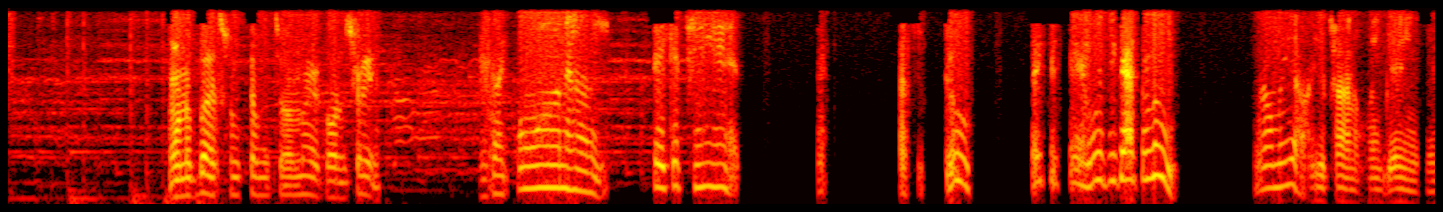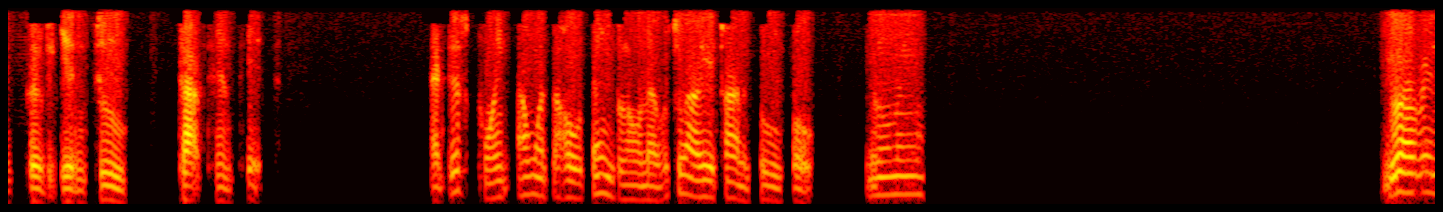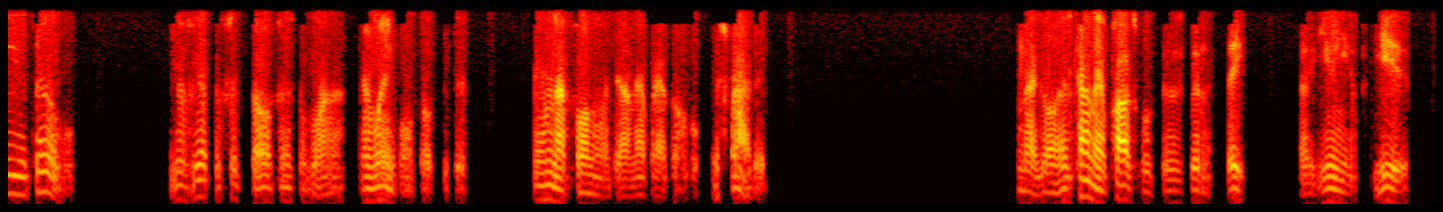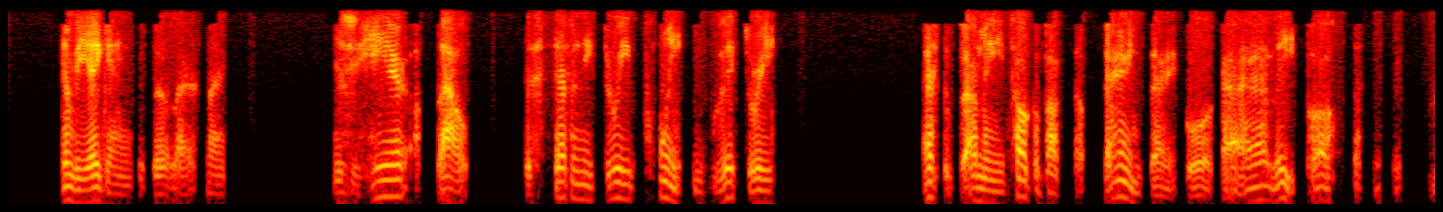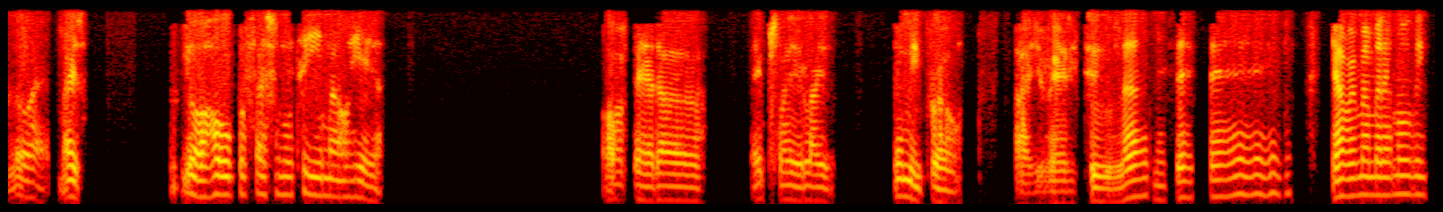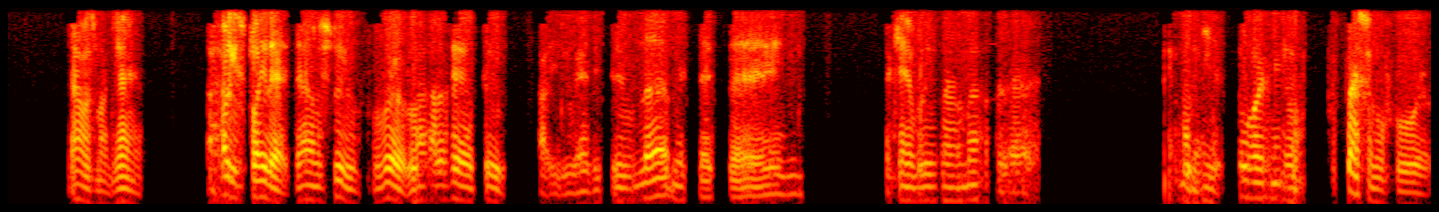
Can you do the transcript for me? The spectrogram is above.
on the bus from coming to America on the train. He's like, go on, honey. Take a chance. I said, do. Take a chance. What you got to lose? You know what I mean? Out here trying to win games and could be getting two top ten picks. At this point, I want the whole thing blown up. What you out here trying to prove for? You know what I mean? You already terrible. You know, you have to fix the offensive line, and we ain't gonna go through this. I'm not following down that rabbit hole. It's Friday. I'm not going. It's kind of impossible because it's been a state a union for years. NBA games were good last night. Did you hear about the 73-point victory? That's the. I mean, talk about the bang bang, boy. Golly, Paul. Lord mercy. You're a whole professional team out here. Off that, uh, they play like semi-pro. Are you ready to love me, sexy? Y'all remember that movie? That was my jam. I to play that down the street for real, loud as hell too. Are you ready to love me, sexy? I can't believe I remember that. Professional for real.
